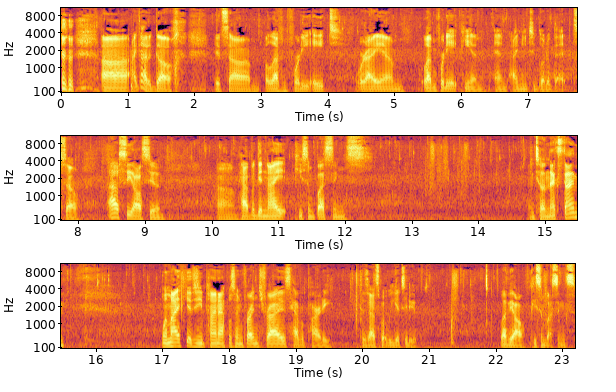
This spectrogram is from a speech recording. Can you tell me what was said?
uh, I gotta go. It's um, 11:48 where I am. 11:48 p.m. and I need to go to bed. So I'll see y'all soon. Um, have a good night. Peace and blessings. Until next time. When life gives you pineapples and French fries, have a party because that's what we get to do. Love y'all. Peace and blessings.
